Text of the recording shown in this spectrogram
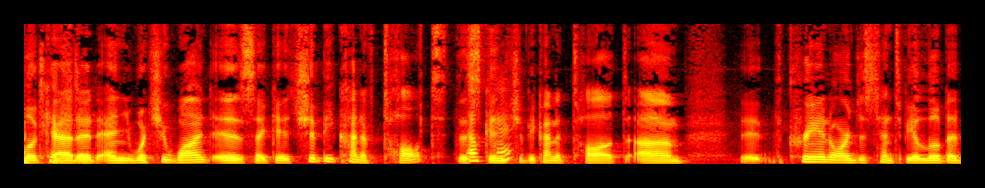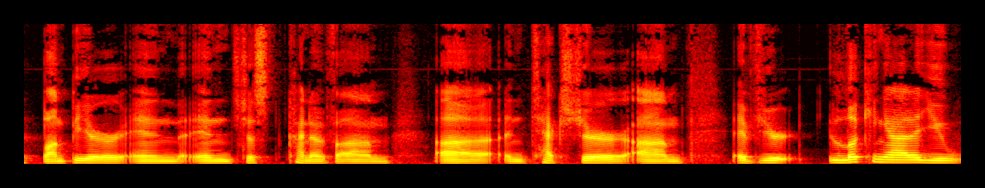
look at it, and what you want is like it should be kind of taut. The skin should be kind of taut. Um, the, the Korean oranges tend to be a little bit bumpier in in just kind of um, uh, in texture. Um, if you're looking at it, you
